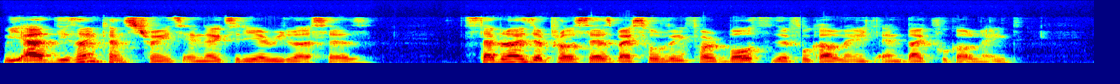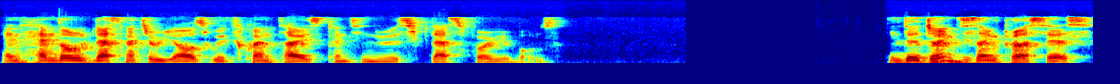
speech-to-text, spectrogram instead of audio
we add design constraints and auxiliary losses, stabilize the process by solving for both the focal length and back focal length, and handle glass materials with quantized continuous glass variables. In the joint design process,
